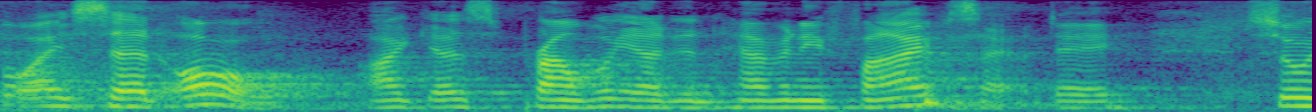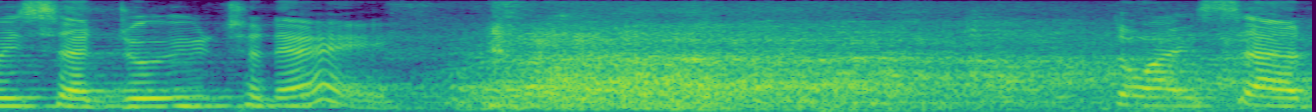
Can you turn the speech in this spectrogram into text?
so I said, Oh, I guess probably I didn't have any fives that day. So he said, Do you today? so I said,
